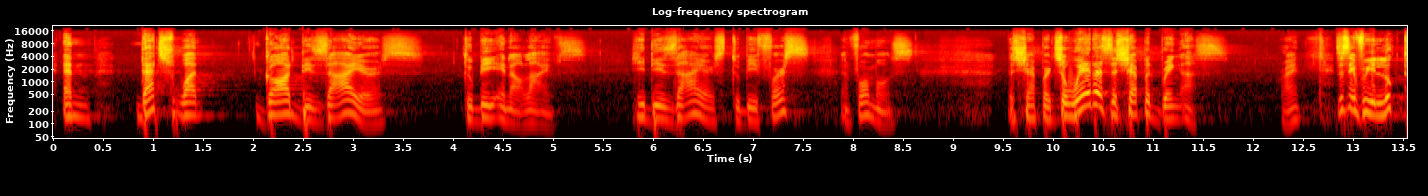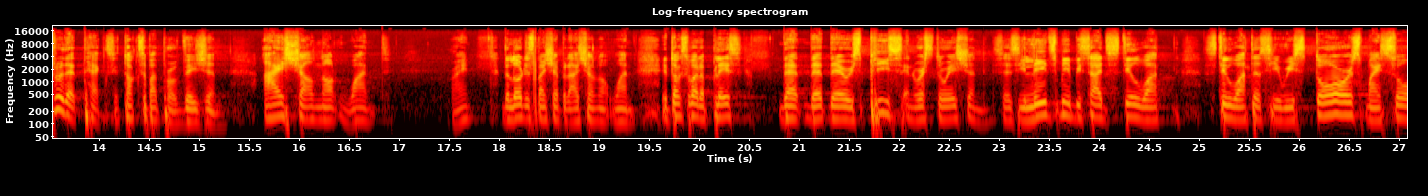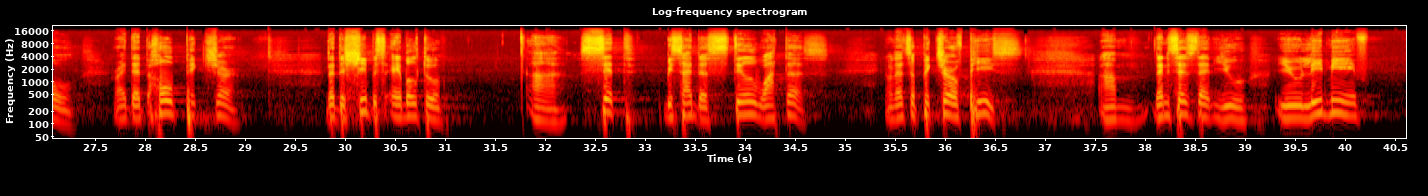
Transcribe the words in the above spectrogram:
And that's what God desires to be in our lives. He desires to be first and foremost the shepherd. So, where does the shepherd bring us? Right? Just if we look through that text, it talks about provision. I shall not want right? The Lord is my shepherd, I shall not want. It talks about a place that, that there is peace and restoration. It says, He leads me beside still, wat- still waters, He restores my soul, right? That whole picture that the sheep is able to uh, sit beside the still waters. You know, that's a picture of peace. Um, then it says that you, you lead me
